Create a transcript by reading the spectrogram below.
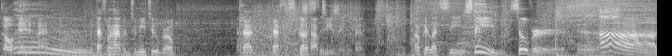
Go ahead, man. That's what happened to me too, bro. That that's disgusting. Stop teasing then. Okay, let's see. Steam Silver. Yeah. Ah,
